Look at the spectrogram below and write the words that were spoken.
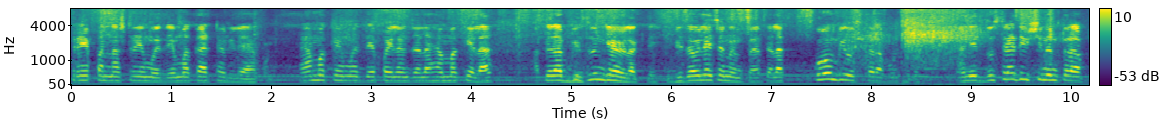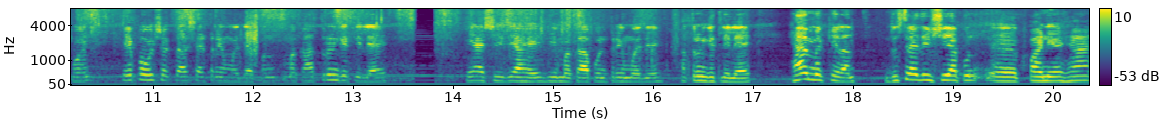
ट्रे पन्नास ट्रेमध्ये मका ठेवलेली आहे आपण. ह्या मक्यामध्ये पहिल्यांदा ह्या मक्याला आपल्याला भिजून घ्यावे लागते. भिजवल्याच्या नंतर त्याला कोंब यूज करा आपण. आणि दुसऱ्या दिवशी नंतर आपण हे पाहू शकता अशा ट्रेमध्ये आपण मका हातरून घेतलेली आहे. हे अशी जी आहे ही मका आपण ट्रेमध्ये हातरून घेतलेली आहे. ह्या मकेला दुसऱ्या दिवशी आपण पाणी ह्या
